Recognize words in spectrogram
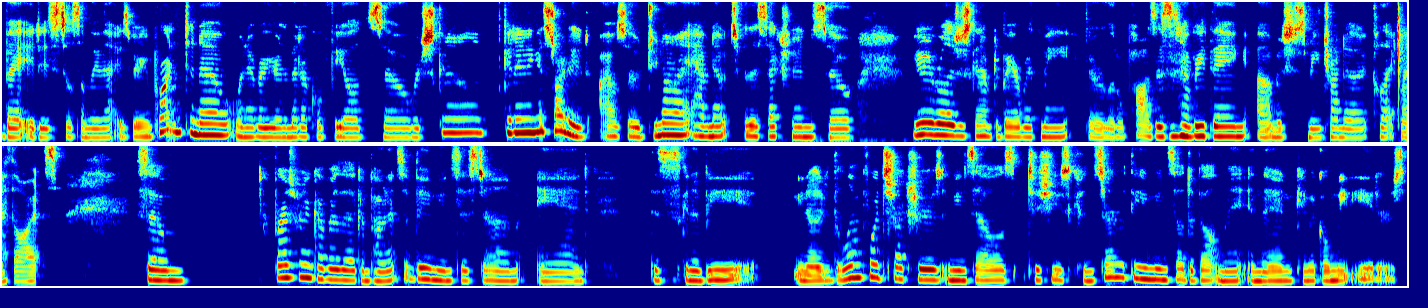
but it is still something that is very important to know whenever you're in the medical field. So we're just gonna get in and get started. I also do not have notes for this section, so you're really just gonna have to bear with me. There are little pauses and everything. Um, it's just me trying to collect my thoughts. So first, we're gonna cover the components of the immune system, and this is gonna be you know, the lymphoid structures, immune cells, tissues concerned with the immune cell development, and then chemical mediators.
